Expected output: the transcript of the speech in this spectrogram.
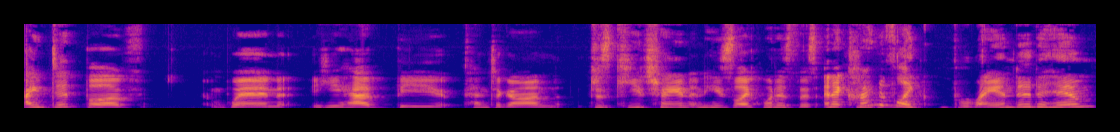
I did love when he had the Pentagon just keychain and he's like, What is this? And it kind of Mhm. like branded him.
